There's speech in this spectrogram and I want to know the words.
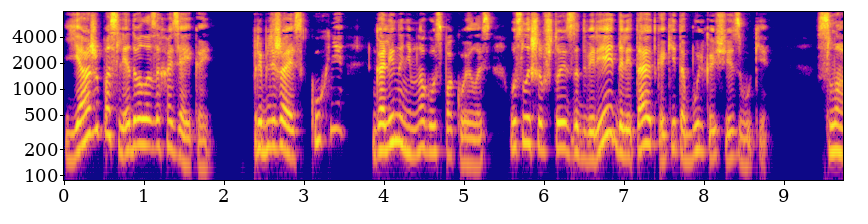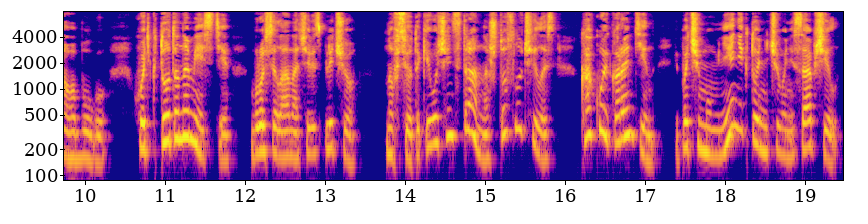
я же последовала за хозяйкой. Приближаясь к кухне, Галина немного успокоилась, услышав, что из-за дверей долетают какие-то булькающие звуки. «Слава богу! Хоть кто-то на месте!» – бросила она через плечо. «Но все-таки очень странно. Что случилось? Какой карантин? И почему мне никто ничего не сообщил?»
